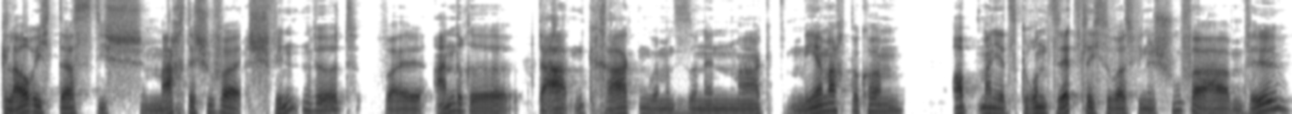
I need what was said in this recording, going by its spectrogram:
glaube ich, dass die Macht der Schufa schwinden wird, weil andere Datenkraken, wenn man sie so nennen mag, mehr Macht bekommen. Ob man jetzt grundsätzlich sowas wie eine Schufa haben will,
